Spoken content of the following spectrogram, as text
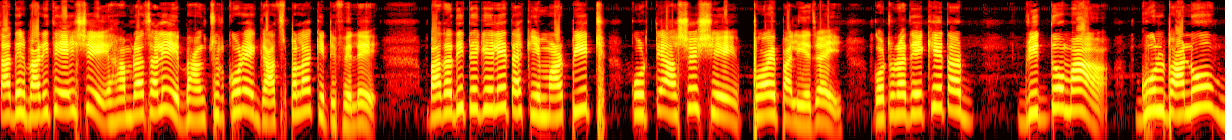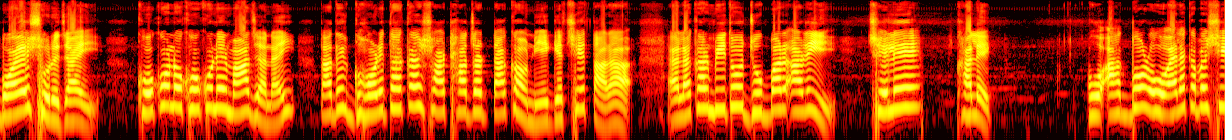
তাদের বাড়িতে এসে হামলা চালিয়ে ভাঙচুর করে গাছপালা কেটে ফেলে। বাধা দিতে গেলে তাকে মারপিট করতে আসে, সে ভয় পালিয়ে যায়। ঘটনা দেখে তার বৃদ্ধ মা গুলবানু বয়ে সরে যায়। খোকন ও খোকনের মা জানায়, তাদের ঘরে থাকা ষাট হাজার টাকাও নিয়ে গেছে তারা। এলাকার মৃত জব্বার আলী, ছেলে খালেক ও আকবর ও এলাকাবাসী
